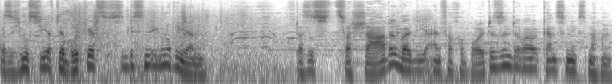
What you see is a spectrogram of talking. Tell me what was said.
Also ich muss die auf der Brücke jetzt ein bisschen ignorieren. Das ist zwar schade, weil die einfache Beute sind, aber kannst du nichts machen.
